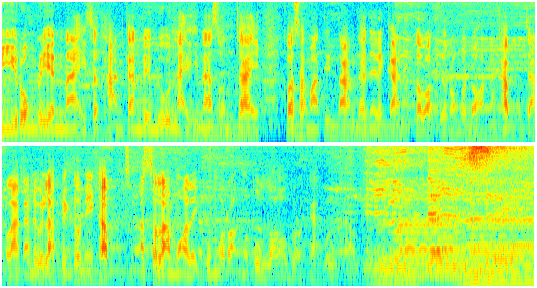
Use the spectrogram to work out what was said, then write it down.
มีโรงเรียนไหนสถานการเรียนรู้ไหนที่น่าสนใจ ก็สามารถติดตามได้ในรายการนี้ตลอดเดือนรอมฎอนนะครับ จากลากันด้วยเวลาเพียงเท่านี้ครับ อัสสลามุอะลัยกุมวะเราะห์มะตุลลอฮ์วะบะเราะกาตุฮ์ครับ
